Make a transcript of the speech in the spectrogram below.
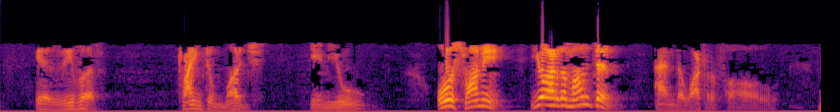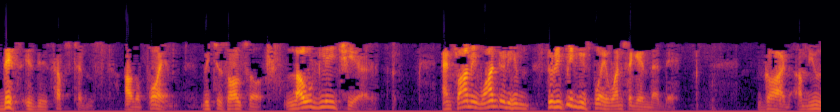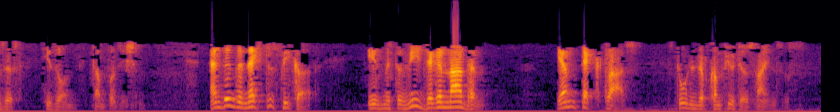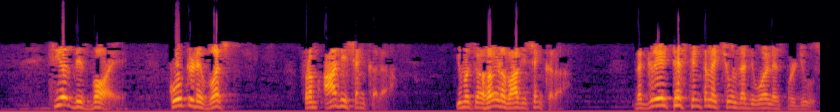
a river trying to merge in you. O Swami, you are the mountain and the waterfall. This is the substance of the poem, which is also loudly cheered. And Swami wanted him to repeat this poem once again that day. God amuses his own composition. And then the next speaker is Mr. V. Jagannathan, M. Tech class, student of computer sciences. Here this boy quoted a verse from Adi Shankara. You must have heard of Adi Shankara, the greatest intellectual that the world has produced.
